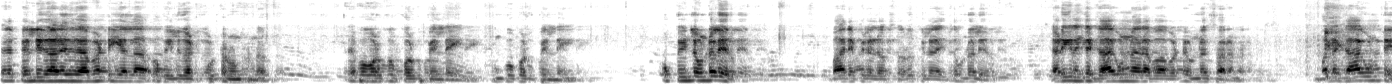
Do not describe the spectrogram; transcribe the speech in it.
సరే పెళ్ళి కాలేదు కాబట్టి ఇలా ఒక ఇల్లు కట్టుకుంటూ ఉంటున్నారు. రేపు కొడుకు కొడుకు పెళ్ళి అయింది ఇంకో కొడుకు పెళ్ళి అయింది ఒక్క ఇంట్లో ఉండలేరు. భార్య పిల్లలు వస్తారు పిల్లలు అయితే ఉండలేరు. అడిగిన ఇంకా జాగ ఉన్నారా బాబు అంటే ఉన్నది సార్ అన్నారు. మళ్ళీ జాగ ఉంటే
